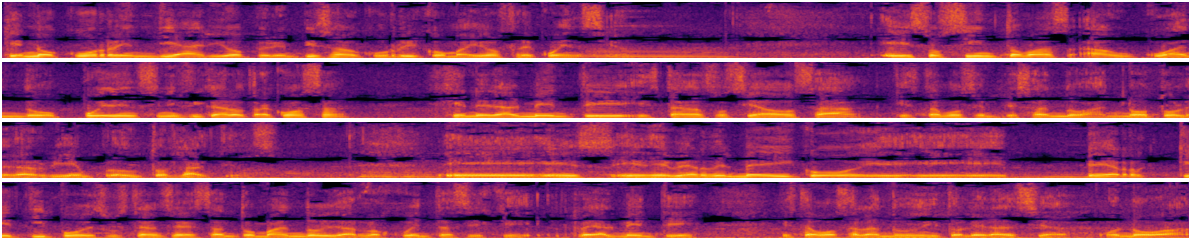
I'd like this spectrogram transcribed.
que no ocurren diario, pero empiezan a ocurrir con mayor frecuencia. Ah. Esos síntomas, aun cuando pueden significar otra cosa, generalmente están asociados a que estamos empezando a no tolerar bien productos lácteos. Eh, es, deber del médico eh, eh, ver qué tipo de sustancias están tomando y darnos cuenta si es que realmente estamos hablando de una intolerancia o no a,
